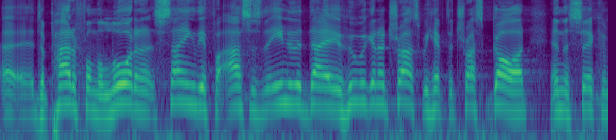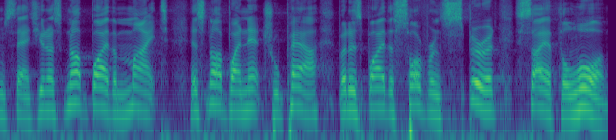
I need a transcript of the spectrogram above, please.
uh, departed from the Lord. And it's saying there for us is the end of the day, who we're going to trust. We have to trust God in the circumstance. You know, it's not by the might, it's not by natural power, but it's by the sovereign Spirit, saith the Lord.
